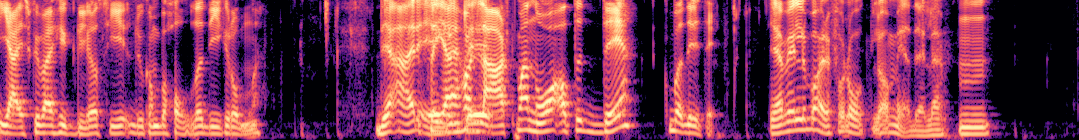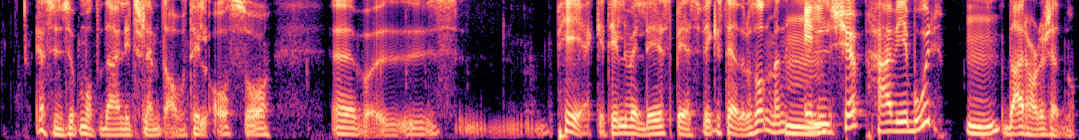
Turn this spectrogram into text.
jeg skulle være hyggelig og si du kan beholde de kronene. Det er Så jeg har lært meg nå at det kan bare drite i. Jeg vil bare få lov til å meddele Mm. Jeg syns jo på en måte det er litt slemt av og til å så eh, s- peke til veldig spesifikke steder og sånn, men Mm. Elkjøp, her vi bor, der har det skjedd noe.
